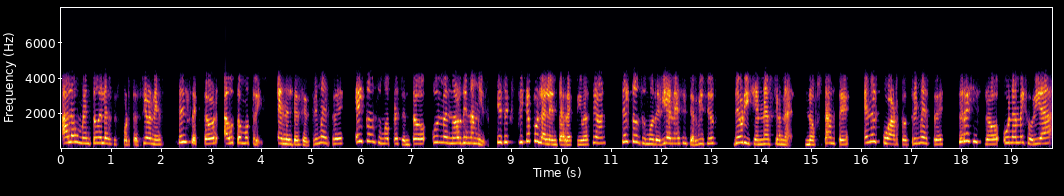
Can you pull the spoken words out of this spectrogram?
al aumento de las exportaciones del sector automotriz. En el tercer trimestre, el consumo presentó un menor dinamismo que se explica por la lenta reactivación del consumo de bienes y servicios de origen nacional. No obstante, en el cuarto trimestre se registró una mejoría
